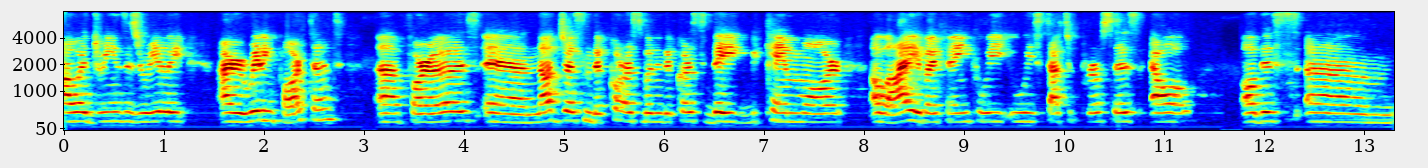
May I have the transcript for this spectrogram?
our dreams is really are really important uh, for us, and not just in the course, but in the course they became more alive. I think we we start to process all all these um,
